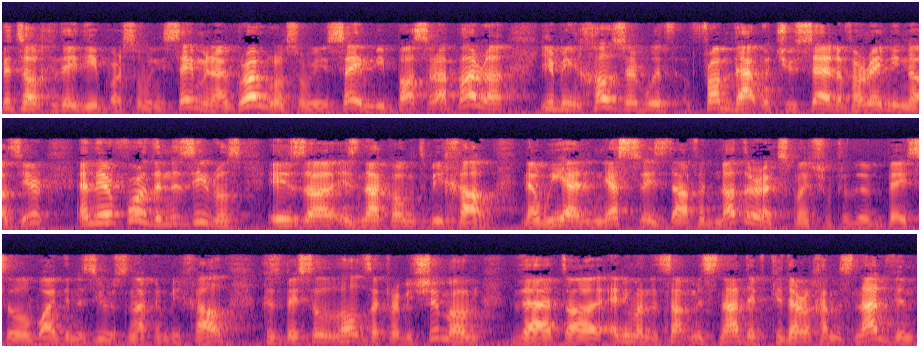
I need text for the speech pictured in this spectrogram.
b'tok kedei dibur. So when you say mina grogros or when you say mi basar para you're being choser with from that which you said of hareni nazir and therefore the nazirus is uh, is not going to be chal. Now we had in yesterday's daf another explanation for the Basil why the nazirus is not going to be chal? Because Basil holds like Rabbi Shimon that uh, anyone that's not misnadiv kederach misnadvim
